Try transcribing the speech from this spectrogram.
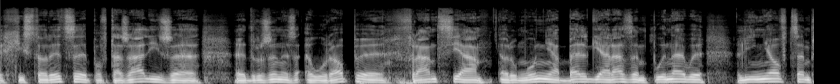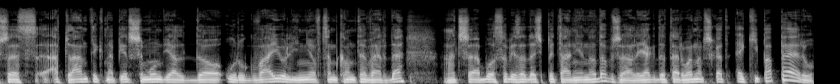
e, historycy powtarzali, że e, drużyny z Europy, Francja, Rumunia, Belgia razem płynęły liniowcem przez Atlantyk na pierwszy mundial do Urugwaju, liniowcem Conteverde, a trzeba było sobie zadać pytanie, no dobrze, ale jak dotarła na przykład ekipa Peru,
